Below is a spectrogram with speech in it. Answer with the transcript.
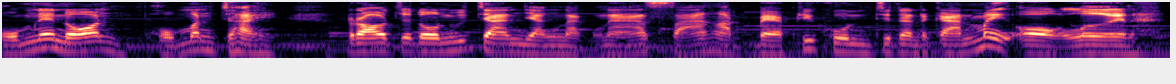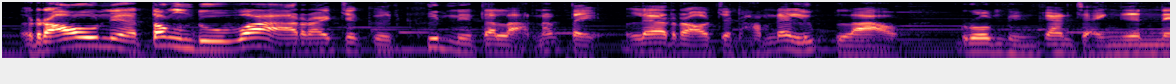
ผมแน่นอน ผมมั่นใจ เราจะโดนวิจารณ์อย่างหนักหนาสาหัสแบบที่คุณจินตนาการไม่ออกเลยนะ เราเนี่ยต้องดูว่าอะไรจะเกิดขึ้นในตลาดนักเตะ และเราจะทำได้หรือเปล่า รวมถึงการจ่ายเงินใน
